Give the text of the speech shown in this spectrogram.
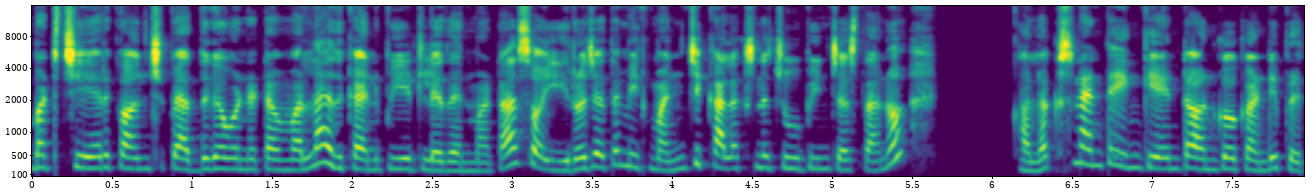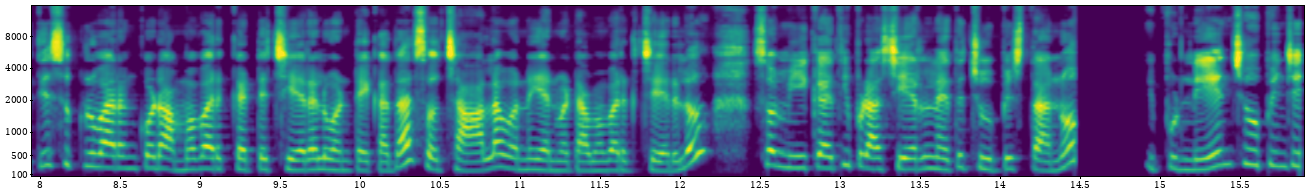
బట్ చీర కంచు పెద్దగా ఉండటం వల్ల అది కనిపించట్లేదు అనమాట సో ఈరోజు అయితే మీకు మంచి కలెక్షన్ చూపించేస్తాను. కలెక్షన్ అంటే ఇంకేంటో అనుకోకండి. ప్రతి శుక్రవారం కూడా అమ్మవారికి కట్టే చీరలు ఉంటాయి కదా సో చాలా ఉన్నాయి అనమాట అమ్మవారికి చీరలు. సో మీకైతే ఇప్పుడు ఆ చీరలను అయితే చూపిస్తాను. ఇప్పుడు నేను చూపించే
